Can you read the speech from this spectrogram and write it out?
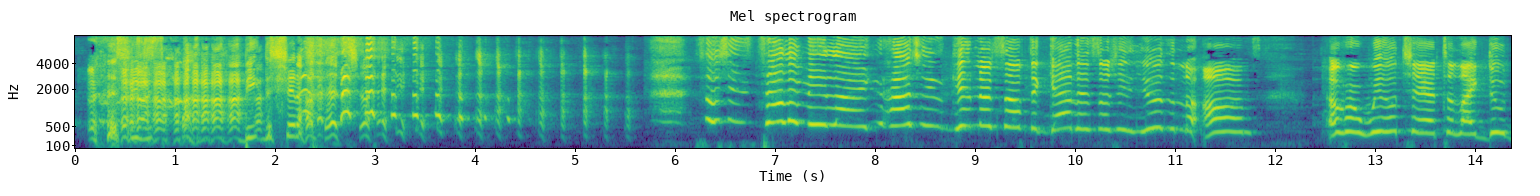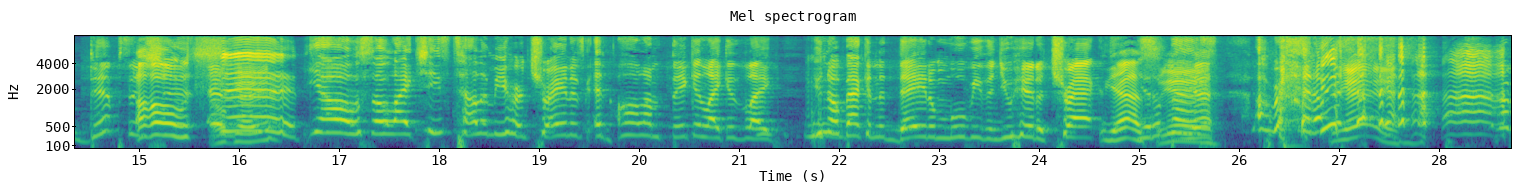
she just beat the shit out of that tray. So she's telling me like how she's getting herself together. So she's using the arms of her wheelchair to like do dips and Oh shit. And- shit! Yo, so like she's telling me her trainers, and all I'm thinking like is like, you know, back in the day, the movies, and you hear the track. Yes. You're the Yeah. best. All right, I'm, Yeah. I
